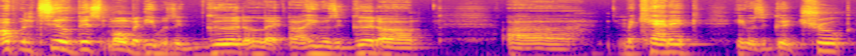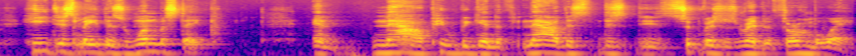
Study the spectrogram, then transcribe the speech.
up until this moment he was a good uh, he was a good uh, uh, mechanic. He was a good troop. He just made this one mistake, and now people begin to now this this, this supervisor is ready to throw him away.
